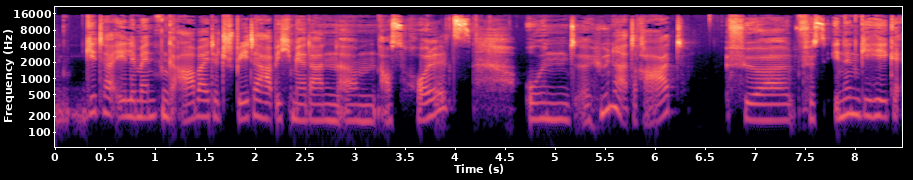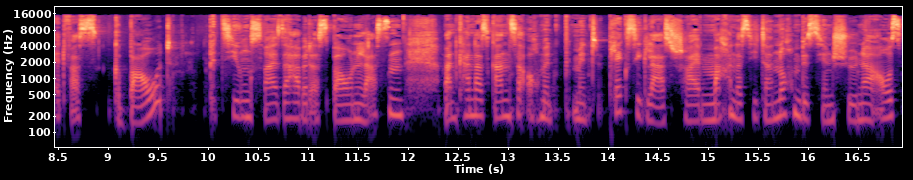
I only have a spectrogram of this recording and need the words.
Gitterelementen gearbeitet. Später habe ich mir dann ähm, aus Holz und äh, Hühnerdraht für, fürs Innengehege etwas gebaut beziehungsweise habe das bauen lassen. Man kann das Ganze auch mit, mit Plexiglasscheiben machen. Das sieht dann noch ein bisschen schöner aus.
